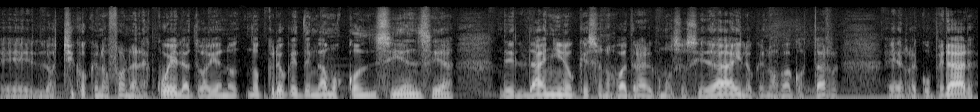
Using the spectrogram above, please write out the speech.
eh, los chicos que no fueron a la escuela, todavía no, no creo que tengamos conciencia del daño que eso nos va a traer como sociedad y lo que nos va a costar recuperar.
